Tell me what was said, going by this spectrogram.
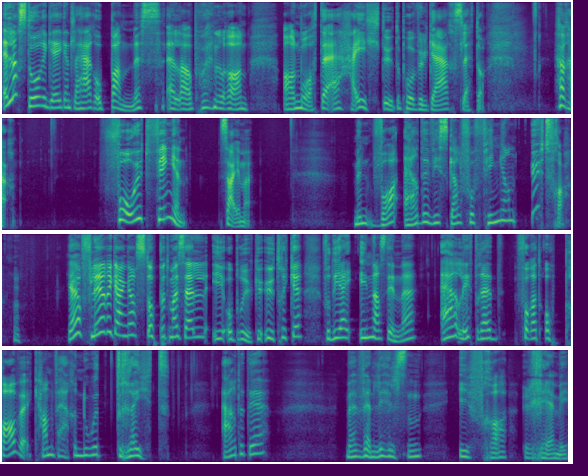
Eller står jeg egentlig her og bannes, eller på en eller annen, annen måte er helt ute på vulgærsletta? Hør her. Få ut fingeren, sier vi. Men hva er det vi skal få fingeren ut fra? Jeg har flere ganger stoppet meg selv i å bruke uttrykket fordi jeg innerst inne er litt redd for at opphavet kan være noe drøyt. Er det det? Med vennlig hilsen ifra Remi.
